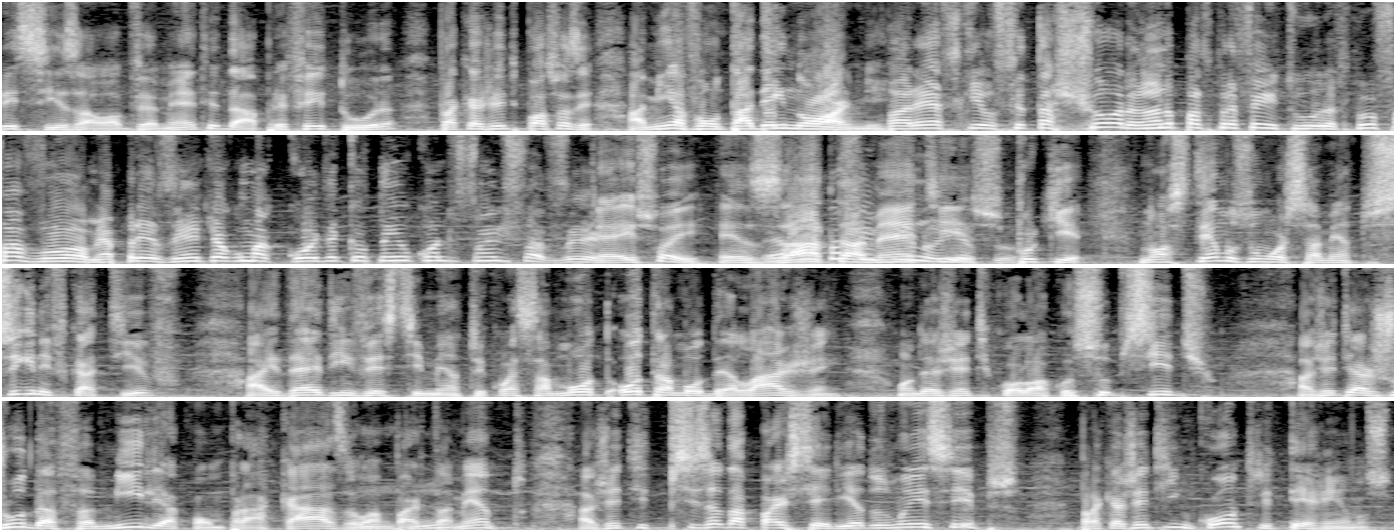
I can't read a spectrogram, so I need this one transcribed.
precisa, obviamente, da prefeitura para que a gente possa fazer. A minha vontade é enorme. Parece que você está chorando para as prefeituras. Por favor, me apresente alguma coisa que eu tenho condições de fazer. É isso aí. Exatamente isso. isso. Porque nós temos um orçamento significativo, a ideia de investimento e com essa outra modelagem, onde a gente coloca o subsídio a gente ajuda a família a comprar a casa ou apartamento, a gente precisa da parceria dos municípios para que a gente encontre terrenos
